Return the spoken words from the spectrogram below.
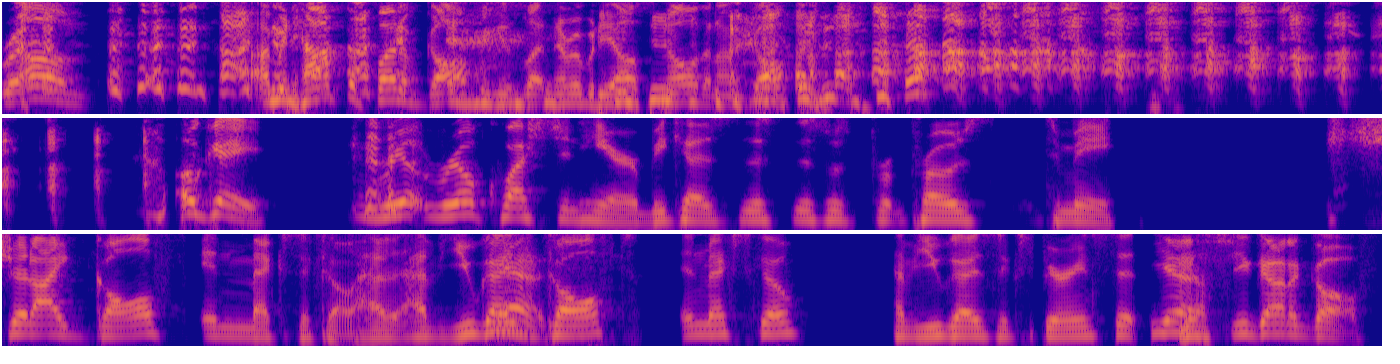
Um, I mean, half the fun of golfing is letting everybody else know that I'm golfing. Okay, real real question here because this this was proposed to me. Should I golf in Mexico? Have Have you guys Yes. golfed in Mexico? Have you guys experienced it? Yes, you got to golf.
